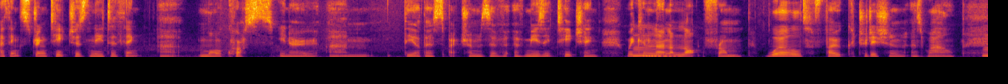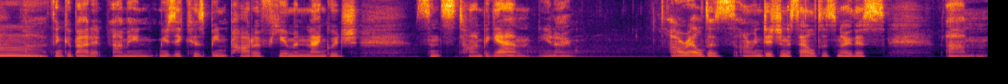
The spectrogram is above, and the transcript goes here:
I think string teachers need to think uh, more across, you know, um, the other spectrums of, of music teaching. We can mm. learn a mm. lot from world folk tradition as well. Mm. Uh, think about it. I mean, music has been part of human language since time began, you know. Our elders, our indigenous elders know this. Um,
